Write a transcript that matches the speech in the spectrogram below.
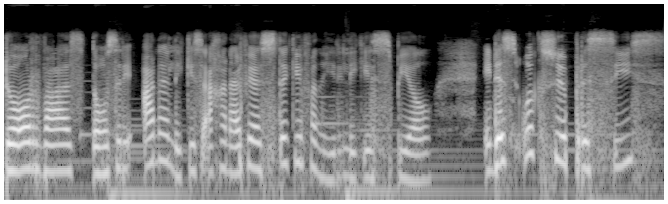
daar was daar's hierdie ander liedjies. Ek gaan nou vir jou 'n stukkie van hierdie liedjies speel. En dis ook so presies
